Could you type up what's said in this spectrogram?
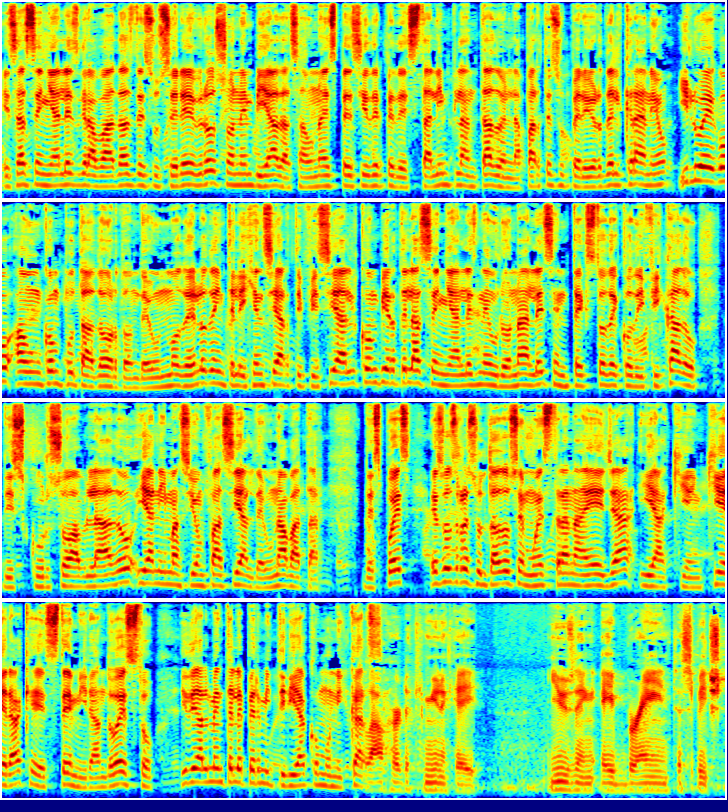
Esas señales grabadas de su cerebro son enviadas a una especie de pedestal implantado en la parte superior del cráneo y luego a un computador donde un modelo de inteligencia artificial convierte las señales neuronales en texto decodificado, discurso hablado y animación facial de un avatar. Después, esos resultados se muestran a ella y a quien quiera que esté mirando esto. Idealmente le Allow her to communicate Using a brain to speech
